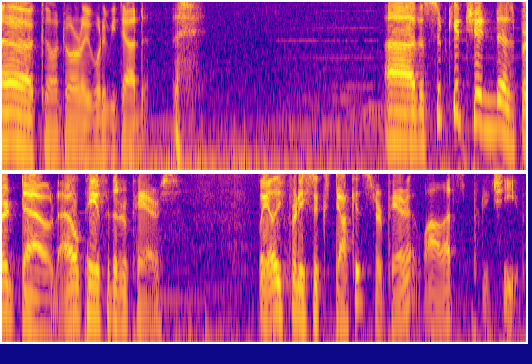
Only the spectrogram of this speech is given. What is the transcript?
Oh god, Dory, what have you done? uh, the soup kitchen has burnt down. I will pay for the repairs. Wait, only 36 ducats to repair it? Wow, that's pretty cheap.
